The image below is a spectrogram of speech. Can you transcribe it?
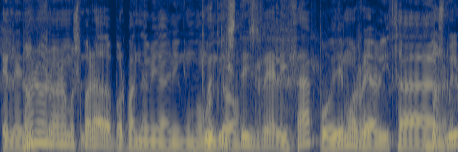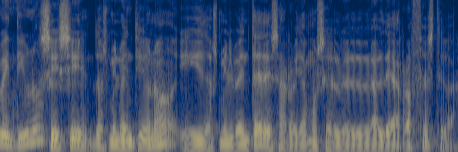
En el- no, no, no, no hemos parado por pandemia en ningún momento. ¿Pudisteis realizar? Pudimos realizar... ¿2021? Sí, sí, 2021 y 2020 desarrollamos el, el Aldea Rock Festival.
